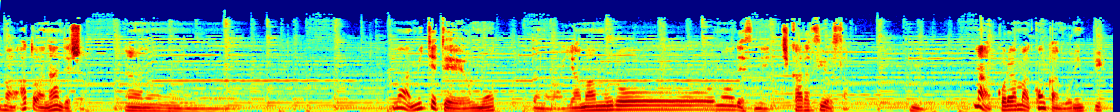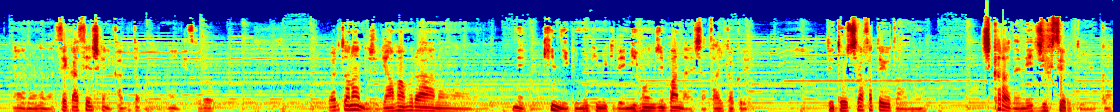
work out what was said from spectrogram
まあ、あとは何でしょう？あのー、まあ、見てて思ったのは山室のですね、力強さ。うん。まあ、これはまあ、今回のオリンピック、あの、なんだ、世界選手権に限ったことはないんですけど、割となんでしょう、山村、あの、ね、筋肉ムキムキで日本人離れした体格で。で、どちらかというと、あの、力でねじ伏せるというか、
